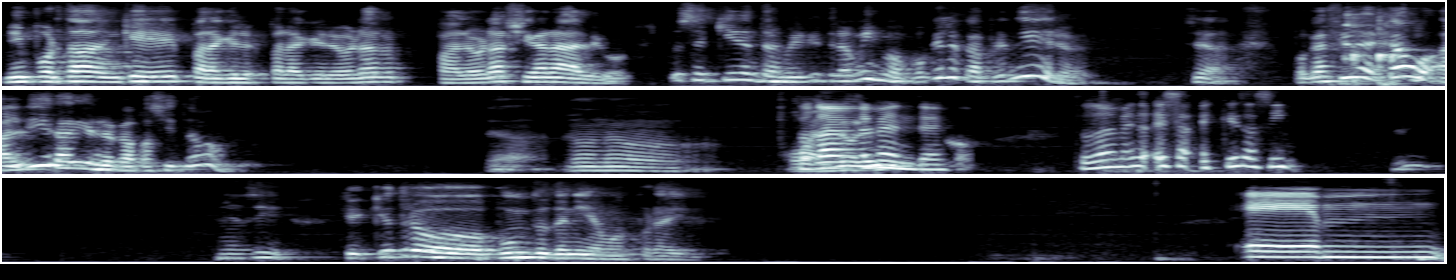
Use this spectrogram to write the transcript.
no importaba en qué, para que, para que lograr, para lograr llegar a algo. Entonces quieren transmitirte lo mismo, porque es lo que aprendieron. O sea, porque al fin y al cabo, al día alguien lo capacitó. O sea, no, no. Totalmente. Totalmente. Es, que es así. ¿Qué, otro punto teníamos por ahí? Em,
